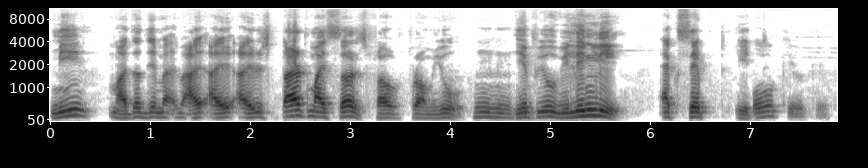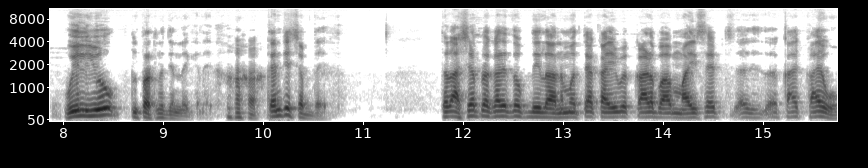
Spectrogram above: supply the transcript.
मी माझं जे I I I will start my search from from you if you willingly accept it okay okay okay will you प्रश्नचिन्ह केलं त्यांचे शब्द आहेत. तर अशा प्रकारे तो दिला आणि मग त्या काही वेळ काळ बा माईसाहेब काय काय हो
